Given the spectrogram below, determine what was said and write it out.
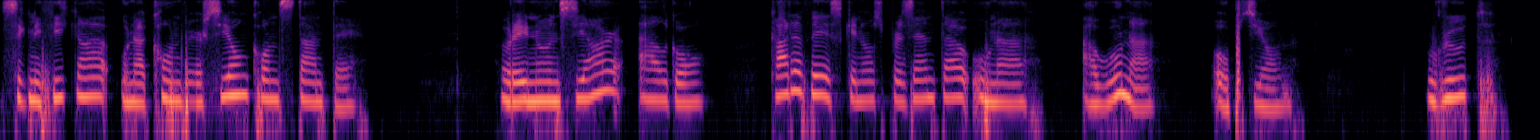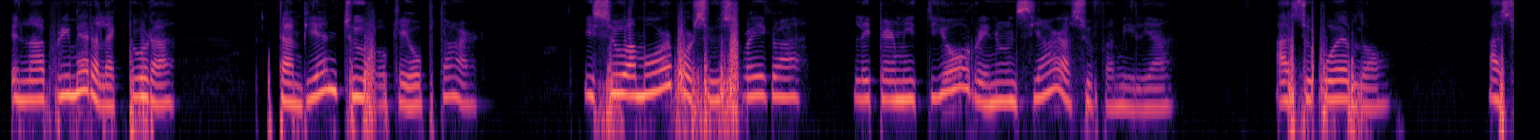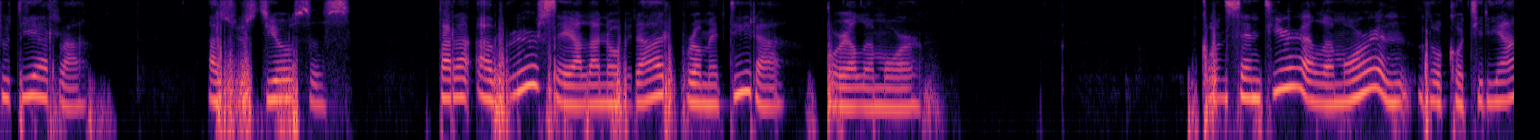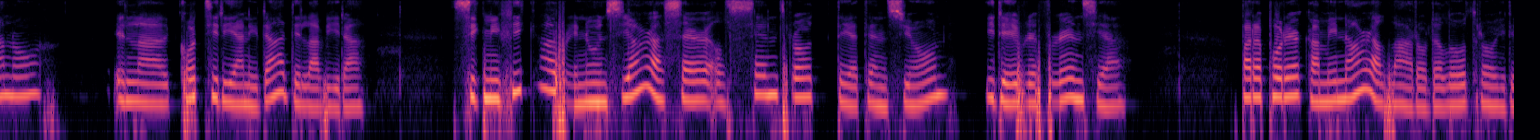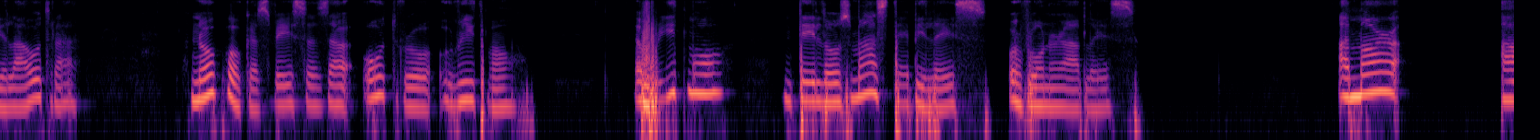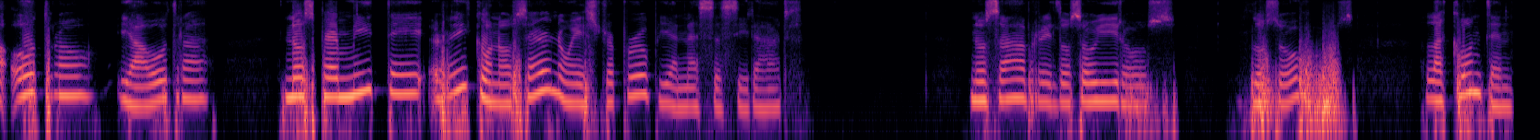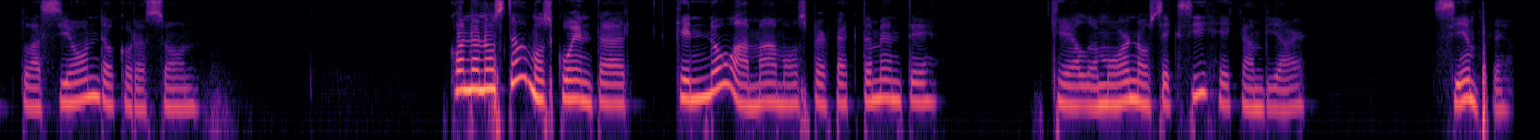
significa una conversión constante. Renunciar algo cada vez que nos presenta una alguna opción. Ruth en la primera lectura también tuvo que optar, y su amor por su suegra le permitió renunciar a su familia, a su pueblo, a su tierra, a sus dioses, para abrirse a la novedad prometida por el amor. Consentir el amor en lo cotidiano en la cotidianidad de la vida. Significa renunciar a ser el centro de atención y de referencia para poder caminar al lado del otro y de la otra, no pocas veces a otro ritmo, el ritmo de los más débiles o vulnerables. Amar a otro y a otra nos permite reconocer nuestra propia necesidad. Nos abre los oídos, los ojos, la contemplación del corazón. Cuando nos damos cuenta que no amamos perfectamente, que el amor nos exige cambiar, siempre.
